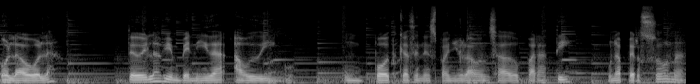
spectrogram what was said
Hola, hola. Te doy la bienvenida a Odingo, un podcast en español avanzado para ti, una persona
